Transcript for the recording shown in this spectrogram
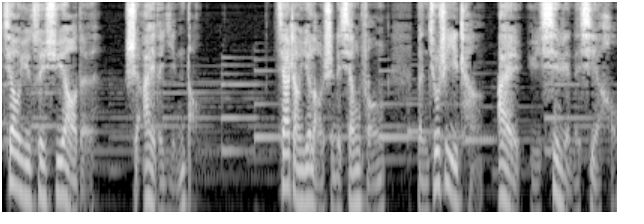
教育最需要的是爱的引导，家长与老师的相逢，本就是一场爱与信任的邂逅。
